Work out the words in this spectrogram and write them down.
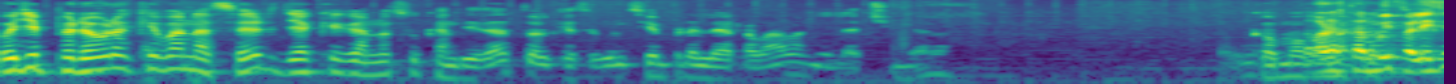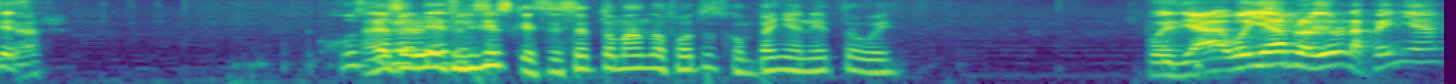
Oye, pero ahora qué van a hacer ya que ganó su candidato, al que según siempre le robaban y la chingada. ¿Cómo Ahora van a están muy felices. de Justamente bien que- felices que se esté tomando fotos con Peña Nieto, güey. Pues ya, güey, ya aplaudieron a Peña.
